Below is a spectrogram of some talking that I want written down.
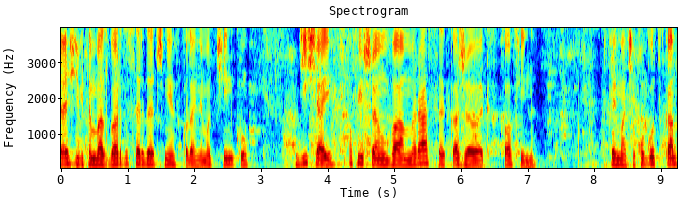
Cześć, witam Was bardzo serdecznie w kolejnym odcinku. Dzisiaj opiszę Wam rasę karzełek Kochin. Tutaj macie kogutka.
